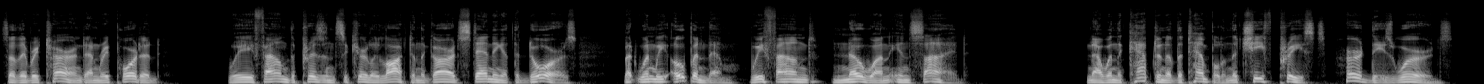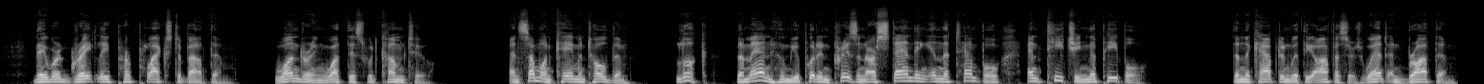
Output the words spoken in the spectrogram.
so they returned and reported, We found the prison securely locked and the guards standing at the doors but when we opened them, we found no one inside. Now, when the captain of the temple and the chief priests heard these words, they were greatly perplexed about them, wondering what this would come to. And someone came and told them, Look, the men whom you put in prison are standing in the temple and teaching the people. Then the captain with the officers went and brought them,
